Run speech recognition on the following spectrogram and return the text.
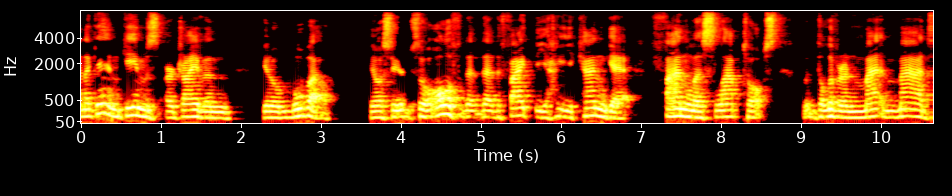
And again, games are driving, you know, mobile you know, so, so all of the, the, the fact that you, you can get fanless laptops delivering mad, mad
